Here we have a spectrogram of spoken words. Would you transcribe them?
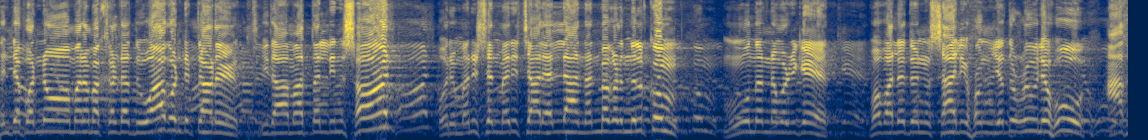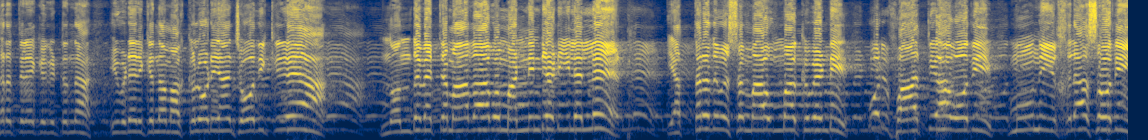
നിന്റെ പൊന്നോമന മക്കളുടെ ദുവാ കൊണ്ടിട്ടാണ്. ഇതാ മത്തൽ ഇൻസാൻ ഒരു മനുഷ്യൻ മരിച്ചാൽ എല്ലാ നന്മകളും നിൽക്കും. മൂന്നെണ്ണം ഒഴികെ. ആഹ്രത്തിലേക്ക് കിട്ടുന്ന ഇവിടെ ഇരിക്കുന്ന മക്കളോട് ഞാൻ ചോദിക്കുകയാ നൊന്തവെറ്റ മാതാവ് മണ്ണിന്റെ അടിയിലല്ലേ? എത്ര ദിവസം ആ ഉമ്മാക്ക് വേണ്ടി? ഒരു ഫാത്തിഹ ഓതി മൂന്ന് ഇഖ്ലാസ് ഓതി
